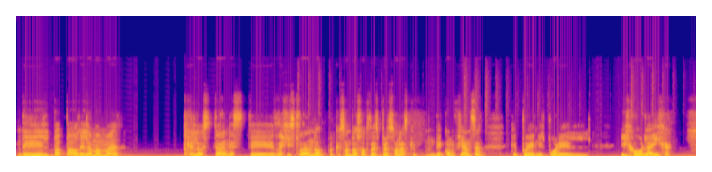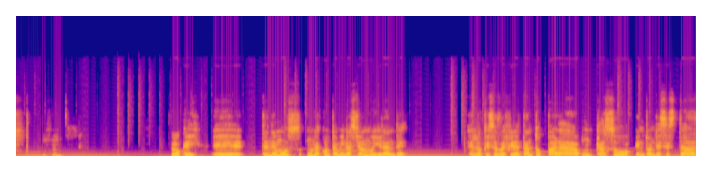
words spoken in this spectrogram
del papá o de la mamá que lo están este, registrando, porque son dos o tres personas que, de confianza que pueden ir por el hijo o la hija. Pero ok, eh, tenemos una contaminación muy grande en lo que se refiere tanto para un caso en donde se está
